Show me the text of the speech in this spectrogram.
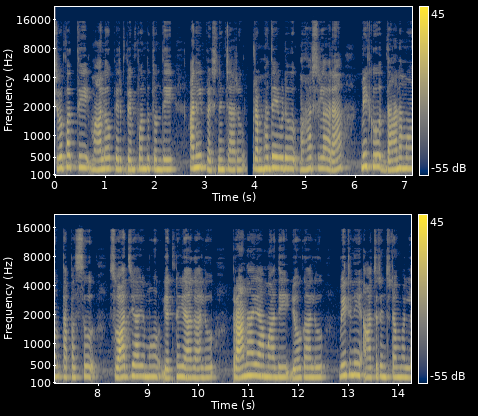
శివభక్తి మాలో పెంపొందుతుంది అని ప్రశ్నించారు. బ్రహ్మదేవుడు మహర్షులారా మీకు దానము తపస్సు స్వాధ్యాయము యజ్ఞయాగాలు ప్రాణాయామాది యోగాలు వీటిని ఆచరించడం వల్ల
